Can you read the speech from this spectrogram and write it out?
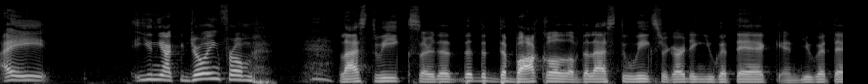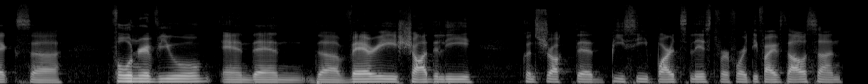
I, yun nga, drawing from last week's or the, the, the debacle of the last two weeks regarding Yugatech and Yugatech's uh, phone review and then the very shoddily constructed PC parts list for 45,000.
